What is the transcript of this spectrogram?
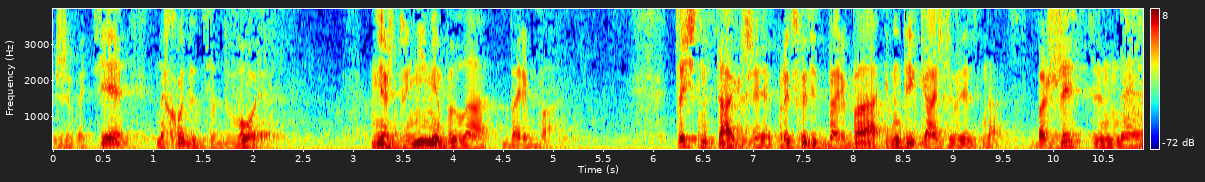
животе находятся двое. Между ними была борьба. Точно так же происходит борьба и внутри каждого из нас. Божественная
